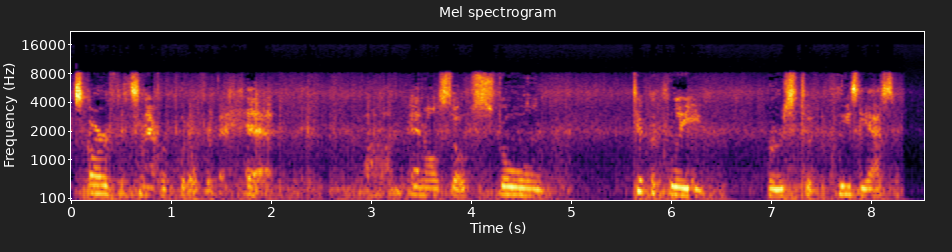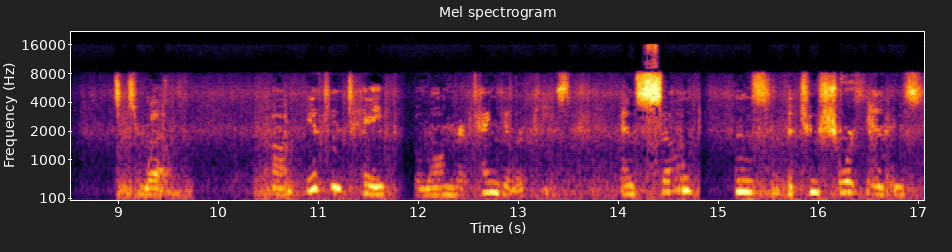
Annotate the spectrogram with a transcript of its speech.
scarf, it's never put over the head. Um, and also stole typically refers to ecclesiastics as well. Um, if you take the long rectangular piece and sew the two short ends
